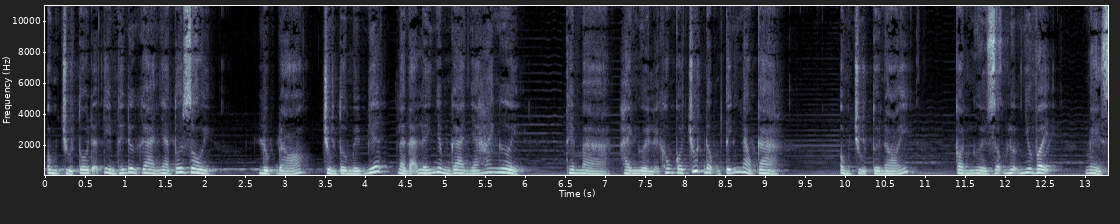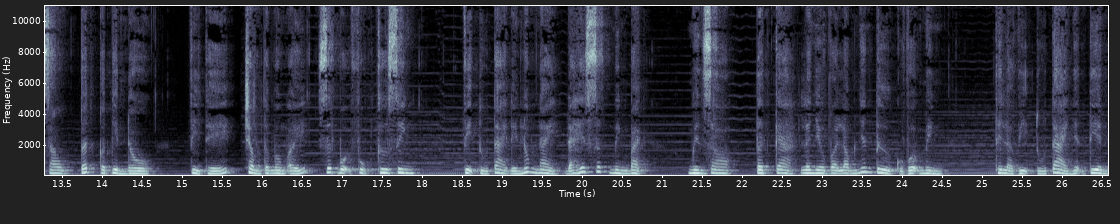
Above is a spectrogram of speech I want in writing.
ông chủ tôi đã tìm thấy được gà nhà tôi rồi. Lúc đó, chúng tôi mới biết là đã lấy nhầm gà nhà hai người. Thế mà hai người lại không có chút động tĩnh nào cả. Ông chủ tôi nói, con người rộng lượng như vậy, ngày sau tất có tiền đồ. Vì thế, trong tâm ông ấy rất bội phục thư sinh. Vị tú tài đến lúc này đã hết sức minh bạch. Nguyên do, tất cả là nhờ vào lòng nhân từ của vợ mình. Thế là vị tú tài nhận tiền,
